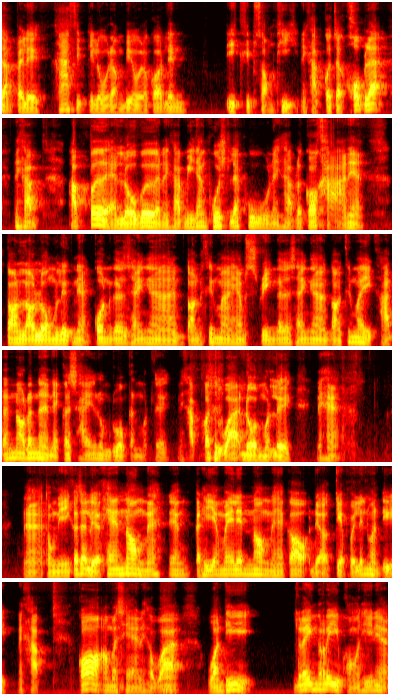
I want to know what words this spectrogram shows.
จัดไปเลย 50 กิโลดัมเบลแล้วก็เล่นอีก 12 ทีนะครับ ก็จะครบแล้วนะครับ upper and lower นะครับ มีทั้ง push และ pull นะครับ แล้วก็ขาเนี่ย ตอนเราลงลึกเนี่ย ก้นก็จะใช้งาน ตอนขึ้นมา hamstring ก็จะใช้งาน ตอนขึ้นมาอีกขาด้านนอกด้านในเนี่ย ก็ใช้รวมๆกันหมดเลยนะครับ ก็ถือว่าโดนหมดเลยนะฮะนะตรงนี้ก็จะเหลือแค่น่องนะ ยังกะทิยังไม่เล่นน่องนะฮะ ก็เดี๋ยวเก็บไว้เล่นวันอื่นนะครับ ก็เอามาแชร์นะครับว่าวันที่ เร่งรีบของอาทิเนี่ย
